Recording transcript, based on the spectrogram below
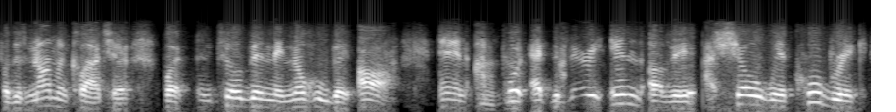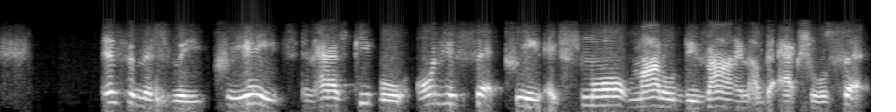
for this nomenclature, but until then, they know who they are. And I mm-hmm. put at the very end of it, I show where Kubrick infamously creates and has people on his set create a small model design of the actual set.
